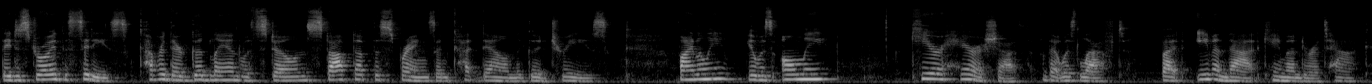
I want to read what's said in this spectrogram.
They destroyed the cities, covered their good land with stones, stopped up the springs, and cut down the good trees. Finally, it was only Kir Hareseth that was left, but even that came under attack.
